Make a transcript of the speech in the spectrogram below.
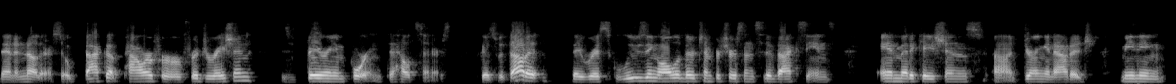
than another. So backup power for refrigeration is very important to health centers because without it, they risk losing all of their temperature sensitive vaccines and medications uh, during an outage, meaning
